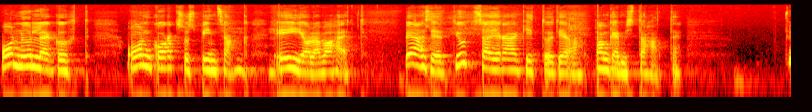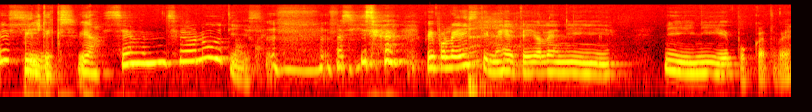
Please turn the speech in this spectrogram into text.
on õllekõht, on kortsuspintsak, ei ole vahet. peaasi, et jutt sai räägitud ja pange, mis tahate. pildiks, jah. see on, see on uudis. no siis võib-olla Eesti mehed ei ole nii, nii, nii epukad või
